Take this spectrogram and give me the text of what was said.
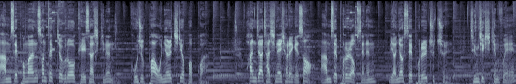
암세포만 선택적으로 괴사시키는 고주파 온열 치료법과 환자 자신의 혈액에서 암세포를 없애는 면역세포를 추출, 증식시킨 후에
